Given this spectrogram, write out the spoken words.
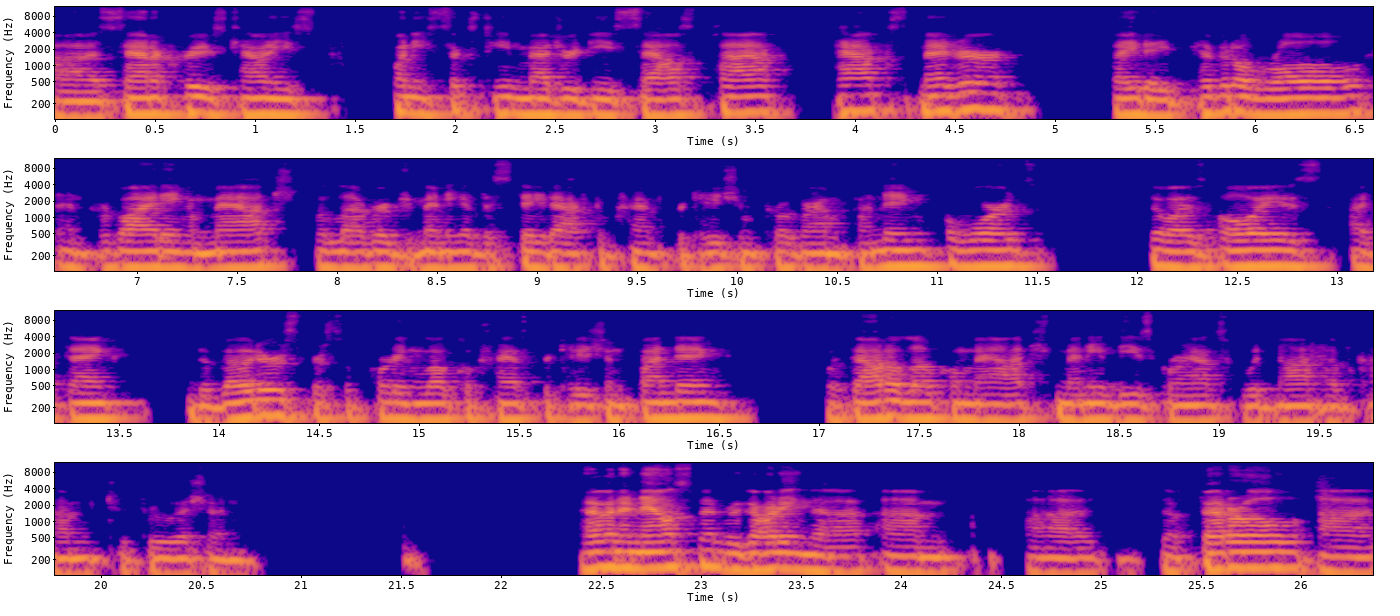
Uh, Santa Cruz County's 2016 Measure D sales tax measure played a pivotal role in providing a match to leverage many of the state active transportation program funding awards. So as always, I thank the voters for supporting local transportation funding. Without a local match, many of these grants would not have come to fruition. I have an announcement regarding the, um, uh, the Federal uh,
